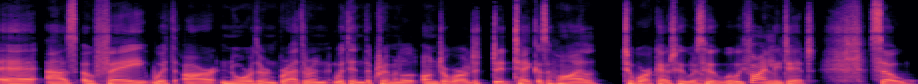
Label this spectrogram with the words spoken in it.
uh, as au fait with our northern brethren within the criminal underworld. It did take us a while to work out who was who well we finally did. So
